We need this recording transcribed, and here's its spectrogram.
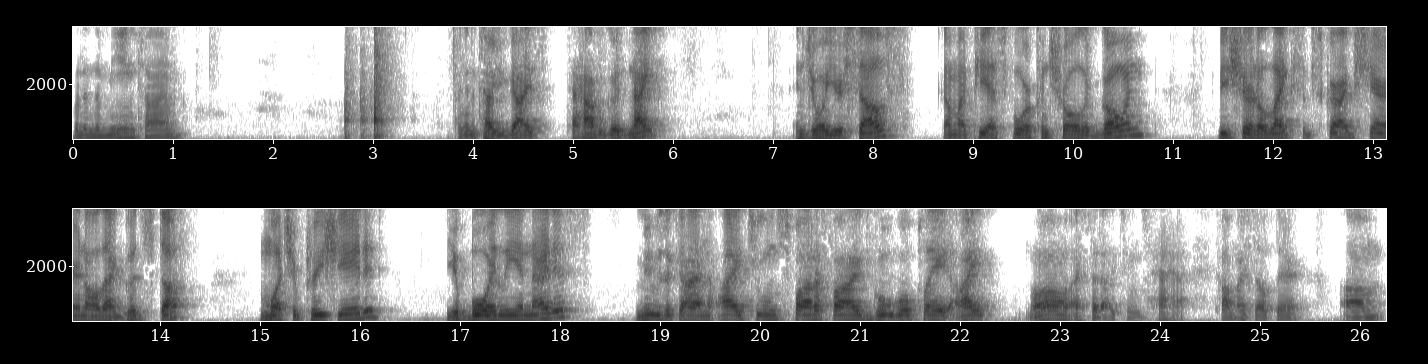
But in the meantime, I'm going to tell you guys to have a good night Enjoy yourselves. Got my PS4 controller going. Be sure to like, subscribe, share, and all that good stuff. Much appreciated. Your boy Leonidas. Music on iTunes, Spotify, Google Play. I oh, I said iTunes. Caught myself there. Um,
